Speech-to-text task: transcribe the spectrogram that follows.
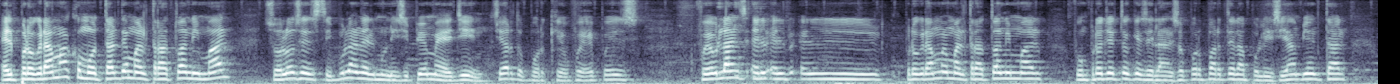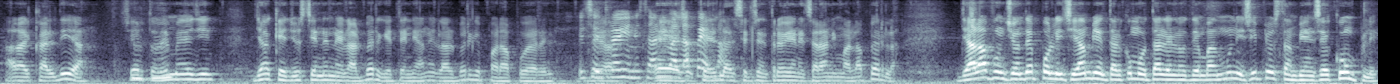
el programa como tal de maltrato animal solo se estipula en el municipio de Medellín, ¿cierto? Porque fue pues fue el, el, el, programa de maltrato animal fue un proyecto que se lanzó por parte de la Policía Ambiental a la alcaldía, ¿cierto? De Medellín ya que ellos tienen el albergue, tenían el albergue para poder... El Centro de Bienestar Animal La Perla. es el Centro de Bienestar Animal La Perla. Ya la función de policía ambiental como tal en los demás municipios también se cumple,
